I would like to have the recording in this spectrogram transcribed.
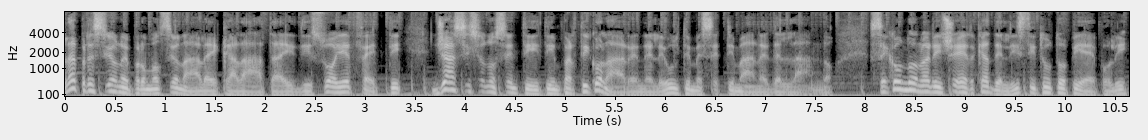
La pressione promozionale è calata ed i suoi effetti già si sono sentiti in particolare nelle ultime settimane dell'anno. Secondo una ricerca dell'Istituto Piepoli,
